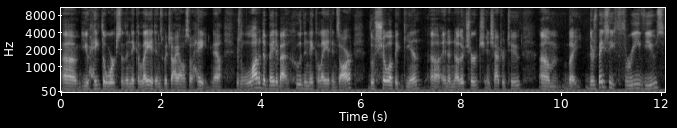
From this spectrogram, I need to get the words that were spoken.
um, you hate the works of the Nicolaitans, which I also hate. Now, there's a lot of debate about who the Nicolaitans are. They'll show up again uh, in another church in chapter 2. Um, but there's basically three views.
